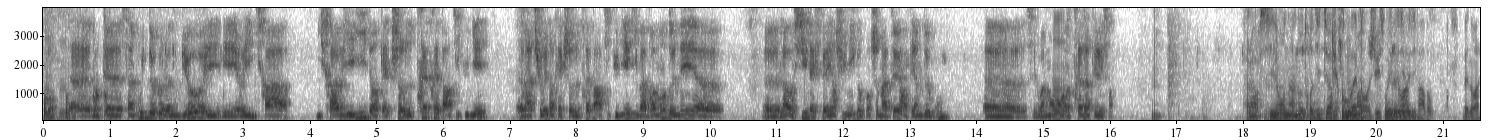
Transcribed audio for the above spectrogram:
Bon, euh, donc, euh, c'est un bout de colonne bio et, et oui, il sera, il sera vieilli dans quelque chose de très, très particulier, euh, maturé dans quelque chose de très particulier qui va vraiment donner, euh, euh, là aussi, une expérience unique au consommateur en termes de goût. c'est vraiment Hmm. très intéressant. Alors sinon, on a un autre auditeur Du qui coup, nous attends, demande... juste Oui, Benoît, vas-y. pardon. Benoît,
